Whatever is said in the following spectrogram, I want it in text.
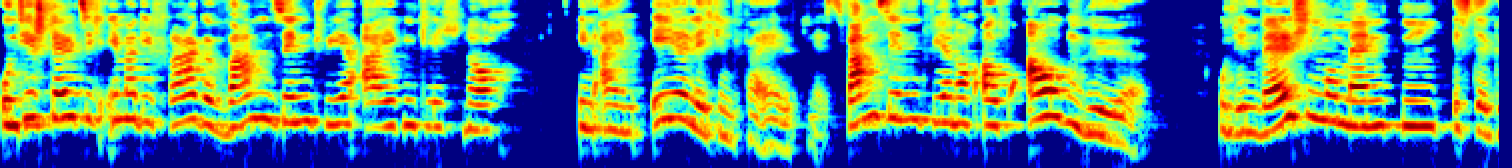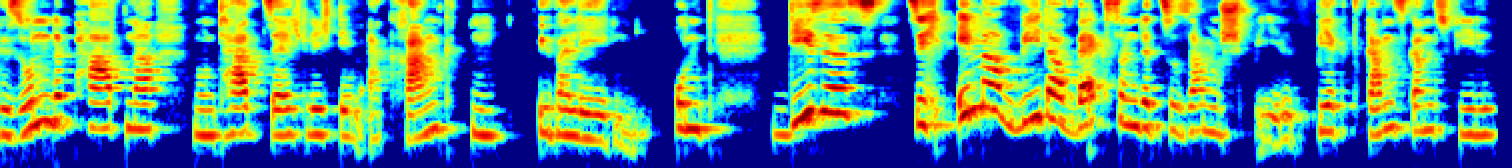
Und hier stellt sich immer die Frage, wann sind wir eigentlich noch in einem ehelichen Verhältnis? Wann sind wir noch auf Augenhöhe? Und in welchen Momenten ist der gesunde Partner nun tatsächlich dem Erkrankten überlegen? Und dieses sich immer wieder wechselnde Zusammenspiel birgt ganz, ganz viel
